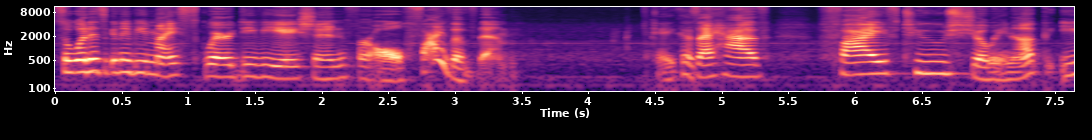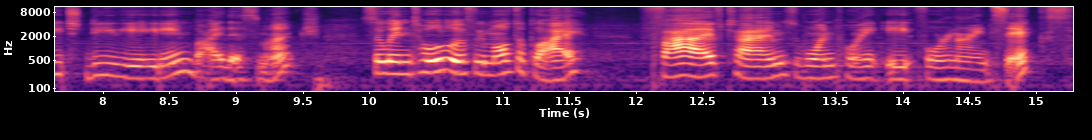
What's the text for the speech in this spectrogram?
So what is going to be my squared deviation for all five of them? Okay, because I have five twos showing up, each deviating by this much. So in total, if we multiply 5 times 1.8496,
